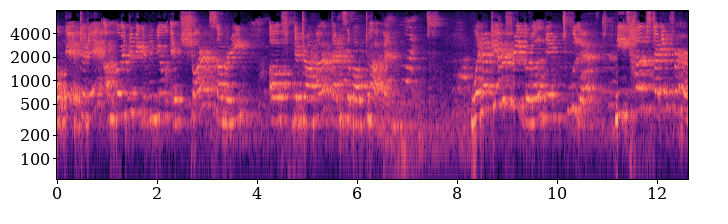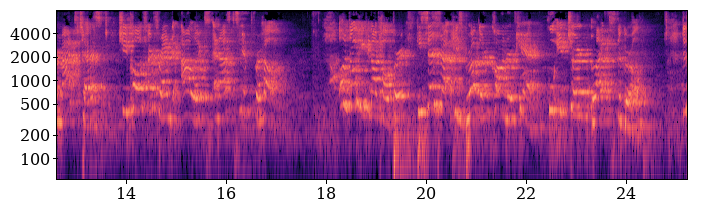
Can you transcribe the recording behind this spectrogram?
Okay, today I'm going to be giving you a short summary of the drama that is about to happen. When a carefree girl named Tulip needs help studying for her math test, she calls her friend Alex and asks him for help. Although he cannot help her, he says that his brother Connor can, who in turn likes the girl. The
